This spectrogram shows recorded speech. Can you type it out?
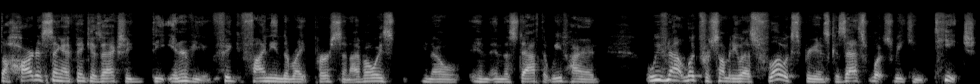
the hardest thing i think is actually the interview finding the right person. I've always you know in, in the staff that we've hired we've not looked for somebody who has flow experience because that's what we can teach.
